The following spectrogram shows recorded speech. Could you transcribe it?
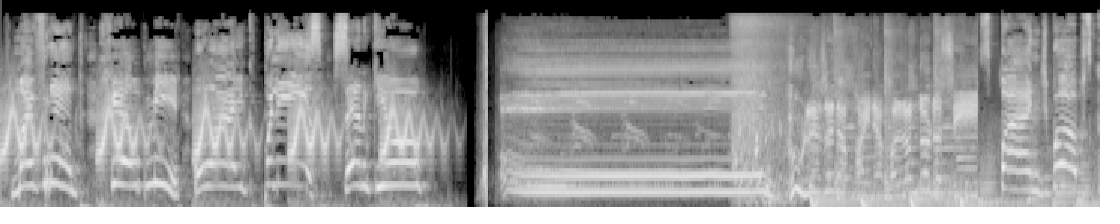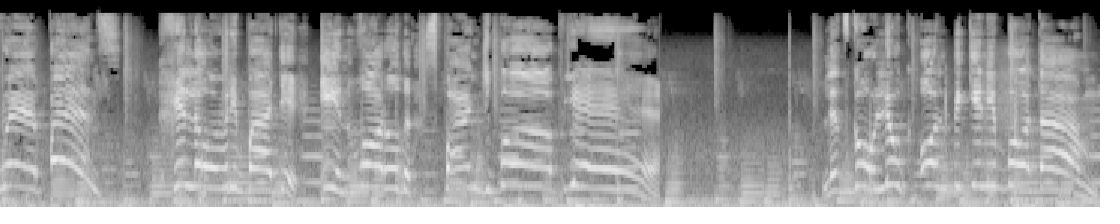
My friend, help me! Like, please! Thank you! Oh! Who lives in a pineapple under the sea? SpongeBob SquarePants! Hello everybody! In world SpongeBob! Yeah! Let's go look on Bikini Bottom!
